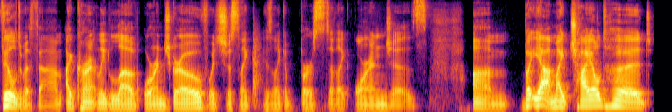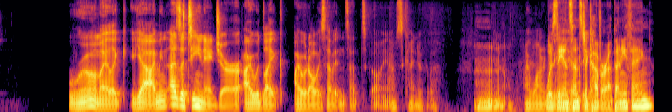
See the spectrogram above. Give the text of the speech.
filled with them. I currently love Orange Grove, which just like is like a burst of like oranges. Um, but yeah, my childhood room, I like yeah. I mean, as a teenager, I would like I would always have incense going. I was kind of a you know, I wanted. to Was be the a incense to cover up anything?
